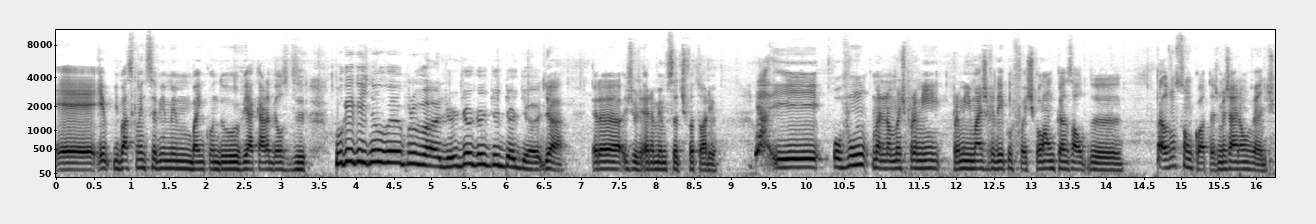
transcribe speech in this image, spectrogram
É, basicamente sabia mesmo bem quando via a cara deles de que é que isto não foi aprovado? Yeah. Era, juro, era mesmo satisfatório. Yeah, e houve um, mano, mas para mim, para mim mais ridículo foi, chegou lá um casal de, pá, eles não são cotas, mas já eram velhos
